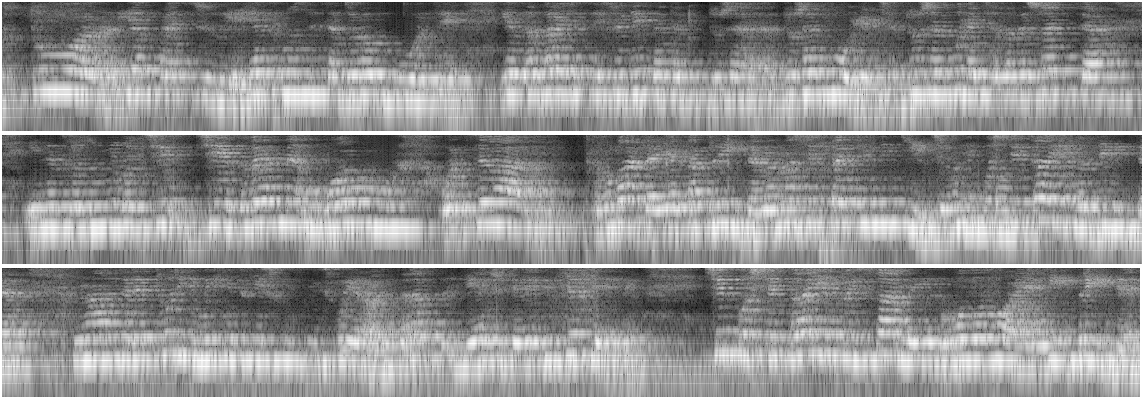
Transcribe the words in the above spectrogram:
хто як працює, як відноситься до роботи. І от забирають цих людей, знаєте, дуже, дуже боляче, дуже боляче залишатися і не зрозуміло, чи, чи зверне увагу оця влада, яка прийде на наших працівників, чи вони посчитають, дивіться, на території Михнівської сільської ради зараз є чотири бібліотеки. Чи посчитає той самий голова, який прийде,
